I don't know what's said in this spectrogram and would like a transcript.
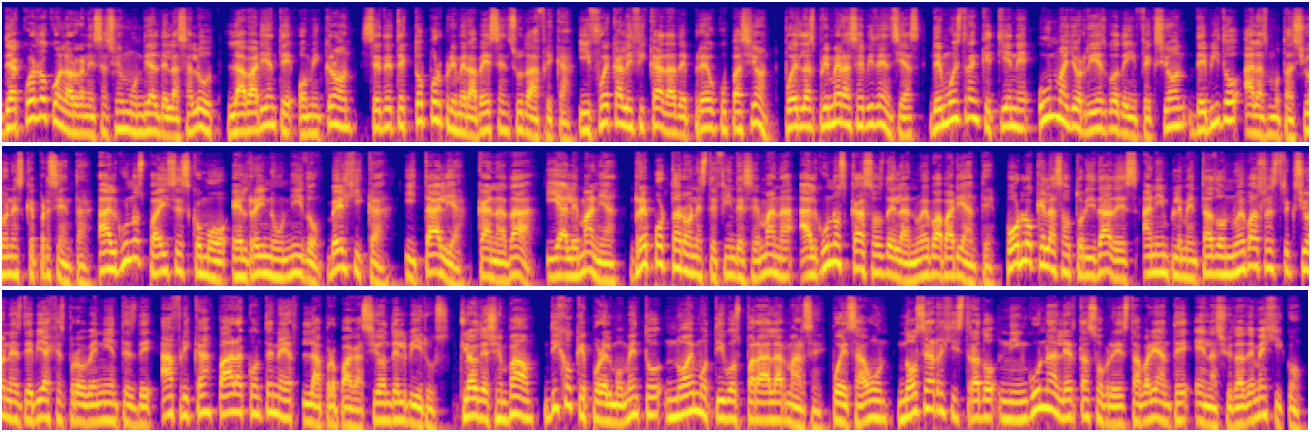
De acuerdo con la Organización Mundial de la Salud, la variante Omicron se detectó por primera vez en Sudáfrica y fue calificada de preocupación, pues las primeras evidencias demuestran que tiene un mayor riesgo de infección debido a las mutaciones que presenta. Algunos países como el Reino Unido, Bélgica, Italia, Canadá y Alemania reportaron este fin de semana algunos casos de la nueva variante, por lo que las autoridades han implementado nuevas restricciones de viajes provenientes de África para contener la propagación del virus. Claudia Sheinbaum dijo que por el momento no hay motivos para alarmarse, pues aún no se ha registrado ninguna alerta sobre esta variante en la Ciudad de México.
